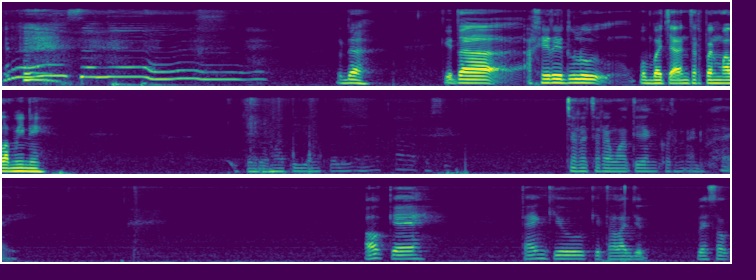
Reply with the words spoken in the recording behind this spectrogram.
Rasanya. Udah kita akhiri dulu pembacaan cerpen malam ini. Cara mati yang paling enak apa sih? Cara-cara mati yang kurang aduhai oke thank you. Kita lanjut besok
